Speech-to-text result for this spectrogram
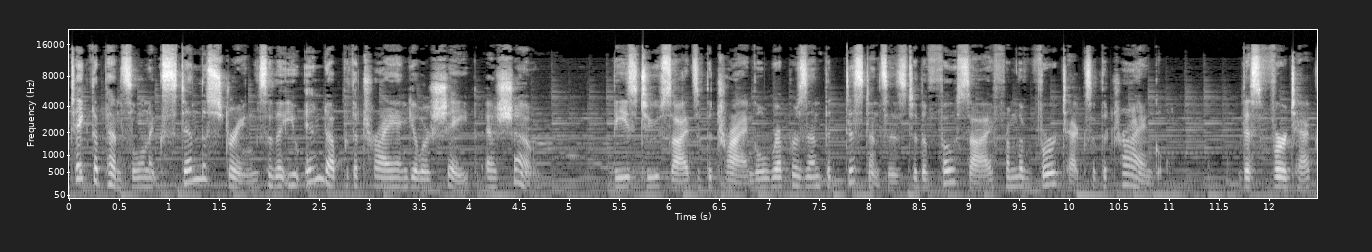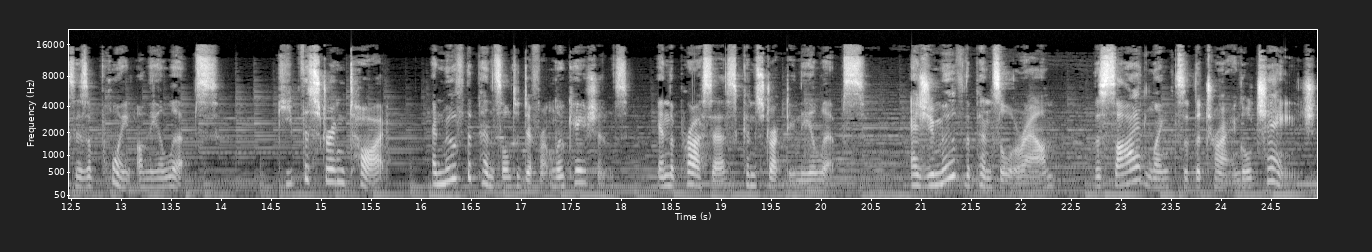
Take the pencil and extend the string so that you end up with a triangular shape as shown. These two sides of the triangle represent the distances to the foci from the vertex of the triangle. This vertex is a point on the ellipse. Keep the string taut and move the pencil to different locations, in the process constructing the ellipse. As you move the pencil around, the side lengths of the triangle change,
